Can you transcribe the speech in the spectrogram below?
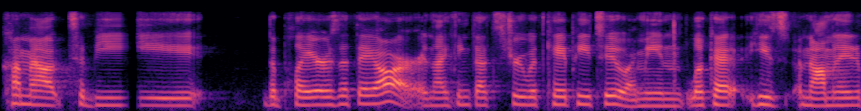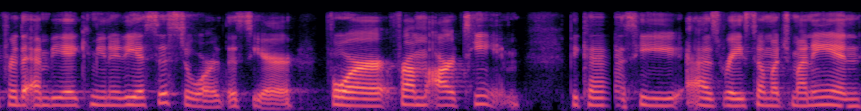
come out to be the players that they are and i think that's true with kp too. I mean look at he's nominated for the nba community assist award this year for from our team because he has raised so much money and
